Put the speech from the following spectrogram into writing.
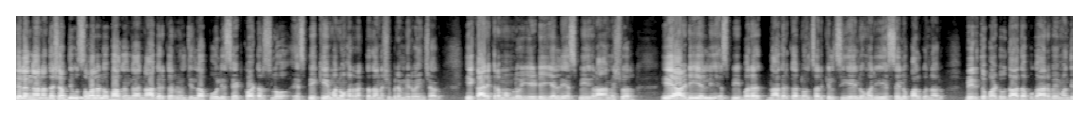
తెలంగాణ దశాబ్ది ఉత్సవాలలో భాగంగా నాగర్ కర్నూలు జిల్లా పోలీస్ హెడ్ క్వార్టర్స్లో ఎస్పీ కె మనోహర్ రక్తదాన శిబిరం నిర్వహించారు. ఈ కార్యక్రమంలో ADL SP Rameshwar ARDL SP Bharat Nagar Kurnool circle సిఐలు మరియు ఎస్ఐలు పాల్గొన్నారు. వీరితో పాటు దాదాపుగా అరవై మంది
